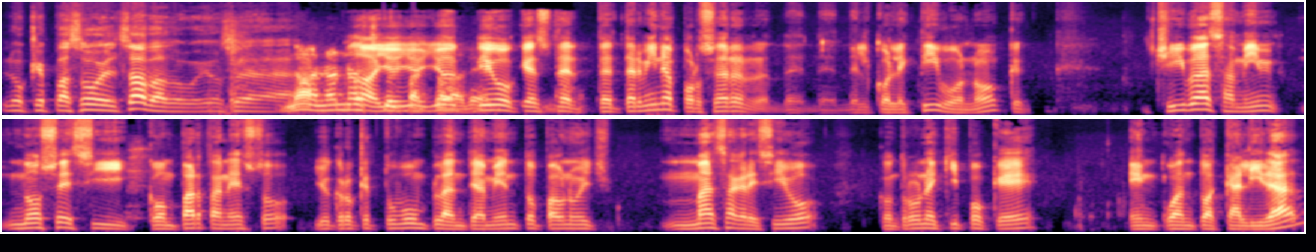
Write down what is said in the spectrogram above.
Lo que pasó el sábado, güey, o sea... No, no, no. yo, digo que termina por ser del colectivo, ¿no? Que, Chivas, a mí no sé si compartan esto. Yo creo que tuvo un planteamiento, Paunovic, más agresivo contra un equipo que, en cuanto a calidad,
